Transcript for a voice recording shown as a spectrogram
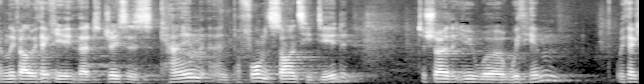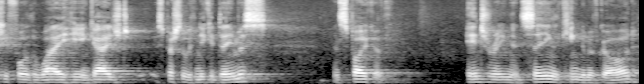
Heavenly Father, we thank you that Jesus came and performed the signs he did to show that you were with him. We thank you for the way he engaged, especially with Nicodemus, and spoke of entering and seeing the kingdom of God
